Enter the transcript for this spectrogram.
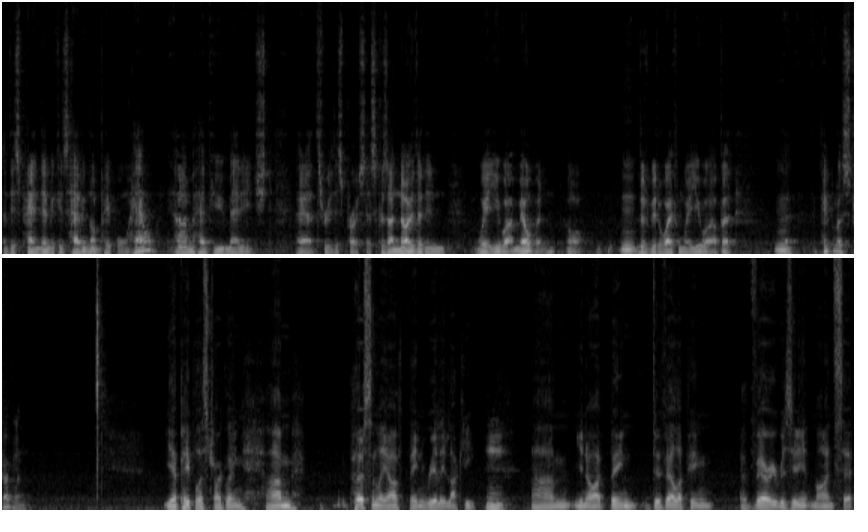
this pandemic is having on people. How um, have you managed uh, through this process? Because I know that in where you are, Melbourne, or a little bit away from where you are, but uh, people are struggling. yeah people are struggling um personally i've been really lucky Mm. Um, you know, I've been developing a very resilient mindset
